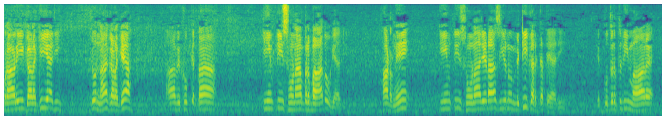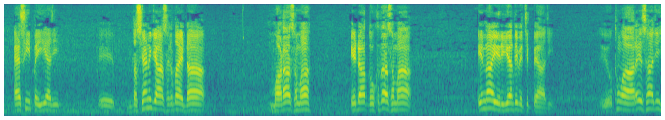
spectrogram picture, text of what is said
ਪਰਾਲੀ ਗਲ ਗਈ ਆ ਜੀ, ਝੋਨਾ ਗਲ ਗਿਆ। ਆ ਵੇਖੋ ਕਿਦਾਂ ਕੀਮਤੀ ਸੋਨਾ ਬਰਬਾਦ ਹੋ ਗਿਆ ਜੀ। ਹੜ ਨੇ ਕੀਮਤੀ ਸੋਨਾ ਜਿਹੜਾ ਸੀ, ਉਹਨੂੰ ਮਿੱਟੀ ਕਰ ਘੱਤਿਆ ਜੀ। ਇਹ ਕੁਦਰਤ ਦੀ ਮਾਰ ਐਸੀ ਪਈ ਆ ਜੀ ਕਿ ਦੱਸਿਆ ਨਹੀਂ ਜਾ ਸਕਦਾ ਐਡਾ ਮਾੜਾ ਸਮਾਂ, ਐਡਾ ਦੁੱਖ ਦਾ ਸਮਾਂ ਇਹਨਾਂ ਏਰੀਆ ਦੇ ਵਿੱਚ ਪਿਆ ਜੀ। ਤੇ ਉੱਥੋਂ ਆ ਰਹੇ ਸਾਂ ਜੀ,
